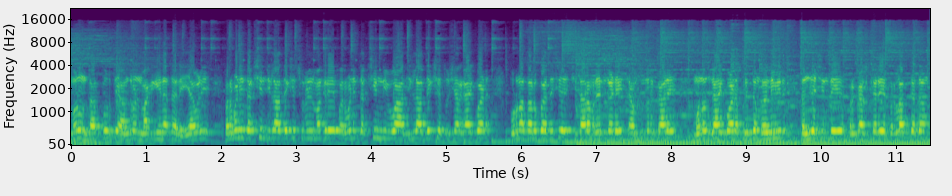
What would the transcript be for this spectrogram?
म्हणून तात्पुरते आंदोलन मागे घेण्यात आले. यावेळी परभणी दक्षिण जिल्हाध्यक्ष सुनील मगरे परभणी दक्षिण युवा जिल्हाध्यक्ष तुषार गायकवाड पूर्णा तालुका अध्यक्ष सीताराम रेनगडे श्यामसुंदर काळे मनोज गायकवाड प्रीतम रणवीर संजय शिंदे प्रकाश खरे प्रल्हाद कदम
